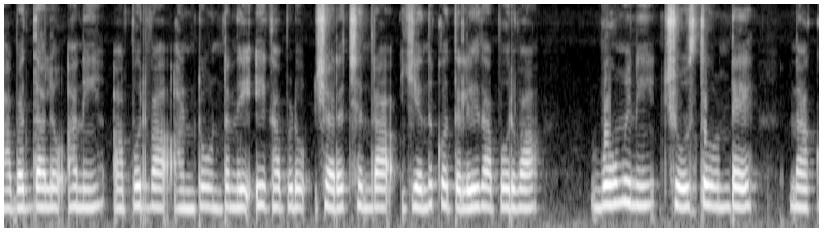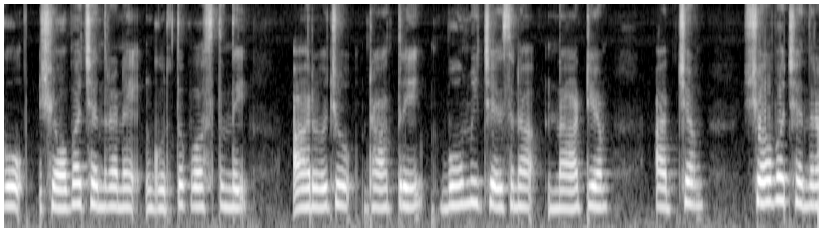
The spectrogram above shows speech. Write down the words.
అబద్ధాలు అని అపూర్వ అంటూ ఉంటుంది. ఇకప్పుడు శరత్చంద్ర ఎందుకో తెలియదు అపూర్వ. భూమిని చూస్తూ ఉంటే నాకు శోభాచంద్రనే గుర్తుకు వస్తుంది. ఆ రోజు రాత్రి భూమి చేసిన నాట్యం అచ్చం శోభచంద్ర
